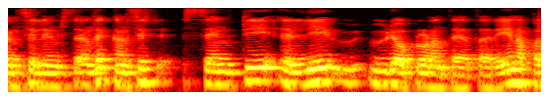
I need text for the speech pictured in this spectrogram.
ಕನ್ಸಿಲೆಂಟ್ಸ್ ಅಂದರೆ ಕನ್ಸಿಸ್ಟೆಂಟಿಯಲ್ಲಿ ವಿಡಿಯೋ ಅಪ್ಲೋಡ್ ಅಂತ ಹೇಳ್ತಾರೆ ಏನಪ್ಪ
